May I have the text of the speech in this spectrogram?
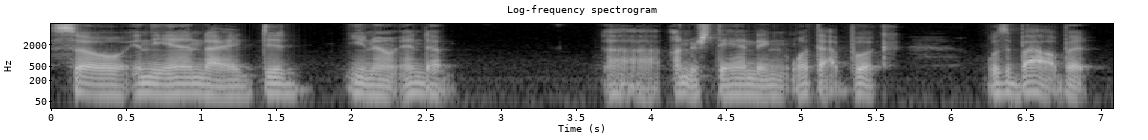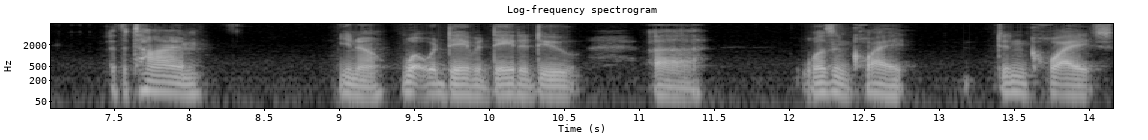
so in the end, I did, you know, end up uh, understanding what that book was about. But at the time, you know, what would David Deida do? Uh, wasn't quite, didn't quite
